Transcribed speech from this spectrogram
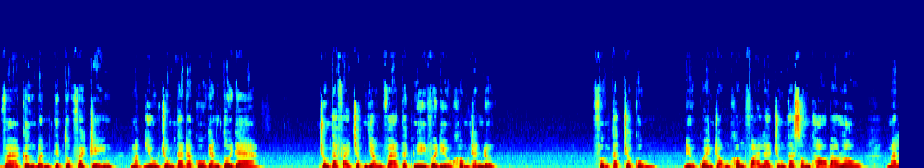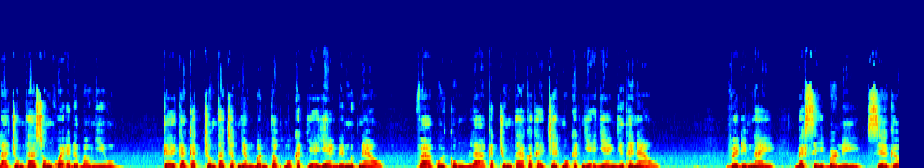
và cơn bệnh tiếp tục phát triển, mặc dù chúng ta đã cố gắng tối đa, chúng ta phải chấp nhận và thích nghi với điều không tránh được. Phân tách cho cùng điều quan trọng không phải là chúng ta sống thọ bao lâu mà là chúng ta sống khỏe được bao nhiêu. Kể cả cách chúng ta chấp nhận bệnh tật một cách dễ dàng đến mức nào và cuối cùng là cách chúng ta có thể chết một cách nhẹ nhàng như thế nào. Về điểm này bác sĩ bernie siegel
